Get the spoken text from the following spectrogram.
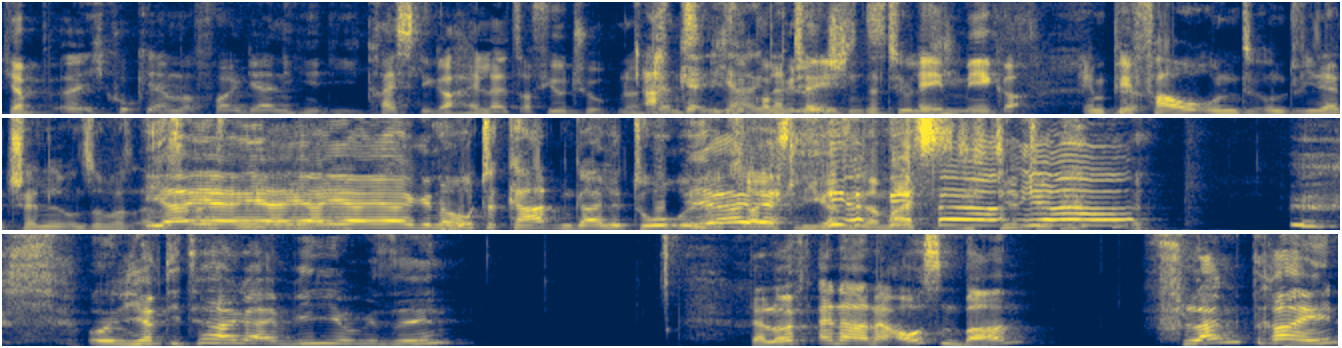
Ich, hab, äh, ich gucke ja immer voll gerne hier die Kreisliga-Highlights auf YouTube, ne? Ach, Kennst du diese ja, natürlich, Compilations? natürlich. Ey, mega. MPV und, und wie der Channel und sowas alles Ja, heißt. ja, ja, ja, ja, ja, genau. Rote Karten, geile Tore in Ja, der ja, Kreisliga sind da meistens die Titel. Ja. Und ich habe die Tage ein Video gesehen. Da läuft einer an der Außenbahn, flankt rein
